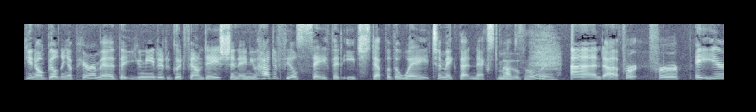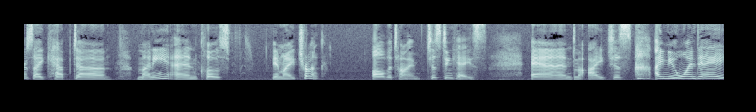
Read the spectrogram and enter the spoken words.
you know building a pyramid that you needed a good foundation and you had to feel safe at each step of the way to make that next move Absolutely. and uh, for for eight years i kept uh, money and clothes in my trunk all the time just in case and i just i knew one day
